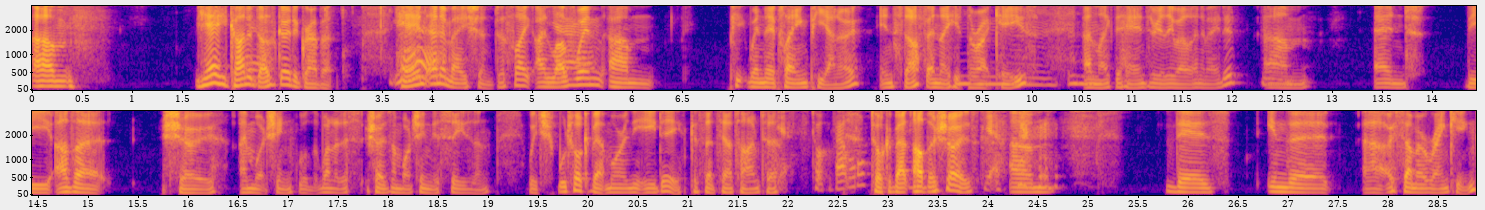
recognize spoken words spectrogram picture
um, yeah, he kind of does go to grab it. Hand animation, just like I love when um pi- when they're playing piano and stuff, and they hit the right keys, Mm-hmm. and like the hands are really well animated. Um, and the other show I'm watching, well, one of the shows I'm watching this season, which we'll talk about more in the ED because that's our time to Yes. Talk about what else. talk about other shows. Yes. Um, there's in the uh, Osama ranking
